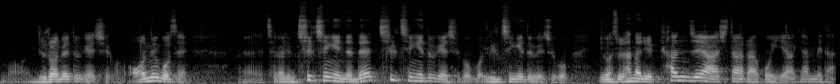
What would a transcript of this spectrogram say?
뭐 유럽에도 계시고 어느 곳에 예, 제가 지금 7층에 있는데 7층에도 계시고 뭐 1층에도 계시고 이것을 하나님이 편재하시다라고 이야기합니다.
